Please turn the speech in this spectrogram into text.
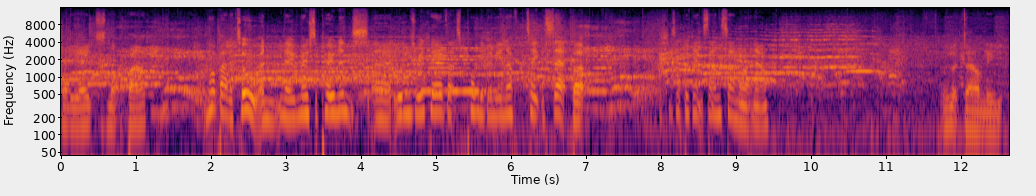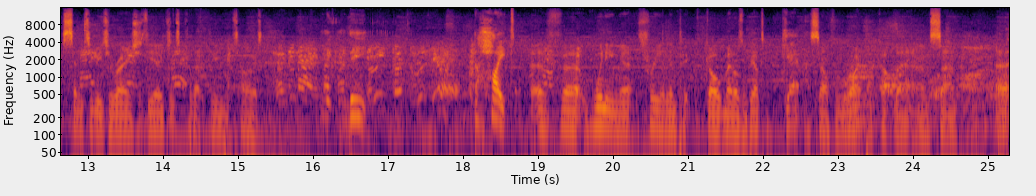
28 is not bad. Not bad at all, and you know, most opponents, uh, women's recurve, that's probably going to be enough to take the set, but she's up against An San right now. We look down the 70 metre range as the agents collect the targets. The, the, the height of uh, winning uh, three Olympic gold medals and be able to get herself and right back up there, and Sam, uh,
